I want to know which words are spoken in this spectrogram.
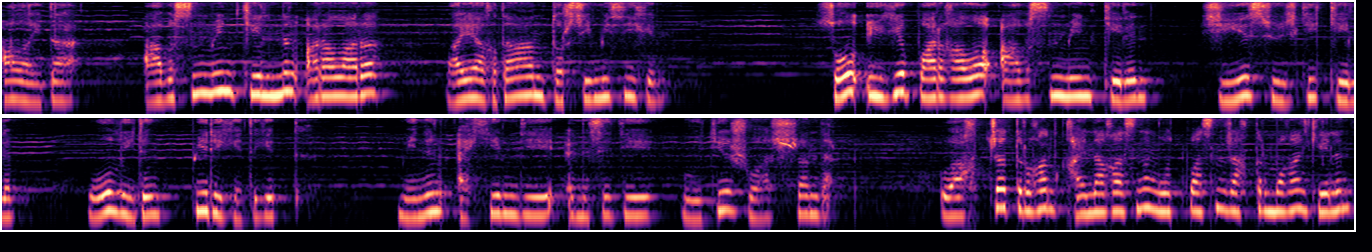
Алайда абысын мен келіннің аралары баяғыдан дұрыс емес екен. Сол үйге барғалы абысын мен келін жиі сөзге келіп ол үйдің берекеті кетті. Менің әкем де інісі де өте жуас жандар. Уақытша тұрған қайнағасының отбасын жақтырмаған келін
